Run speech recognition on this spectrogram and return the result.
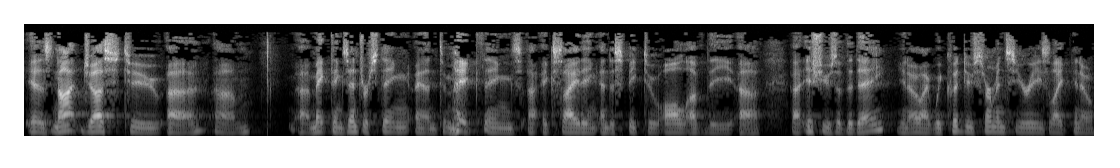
is not just to uh, um, uh, make things interesting and to make things uh, exciting and to speak to all of the uh, uh, issues of the day. You know, we could do sermon series like, you know,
